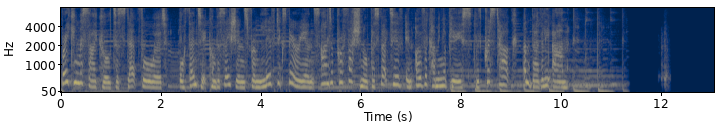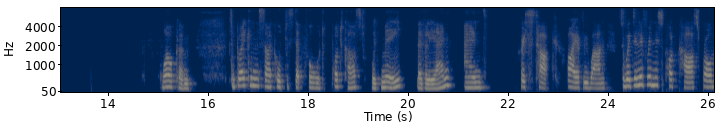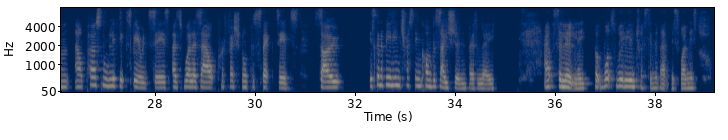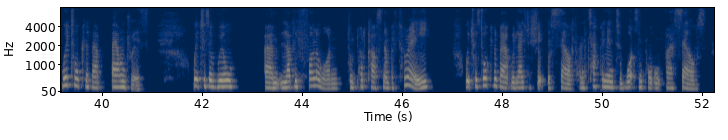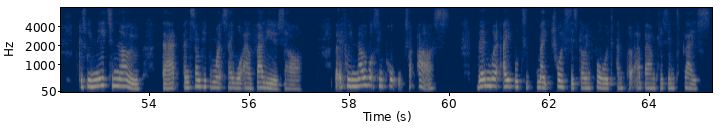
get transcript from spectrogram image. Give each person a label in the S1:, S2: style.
S1: Breaking the cycle to step forward. Authentic conversations from lived experience and a professional perspective in overcoming abuse with Chris Tuck and Beverley Ann.
S2: Welcome to Breaking the Cycle to Step Forward podcast with me, Beverley Ann, and
S3: Chris Tuck. Hi, everyone. So, we're delivering this podcast from our personal lived experiences as well as our professional perspectives. So, it's going to be an interesting conversation, Beverley.
S2: Absolutely. But what's really interesting about this one is we're talking about boundaries, which is a real um, lovely follow on from podcast number three, which was talking about relationship with self and tapping into what's important for ourselves because we need to know that. And some people might say what our values are. But if we know what's important to us, then we're able to make choices going forward and put our boundaries into place.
